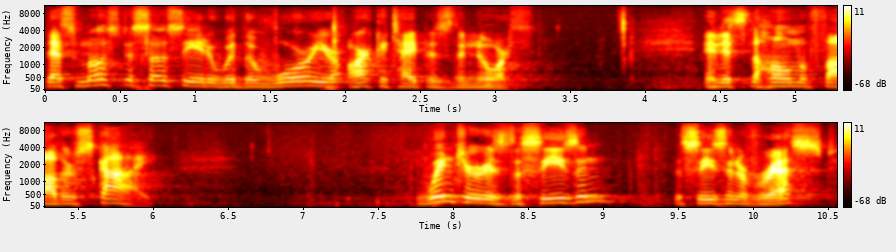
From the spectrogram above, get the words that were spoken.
that's most associated with the warrior archetype is the north and it's the home of Father Sky. Winter is the season, the season of rest,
